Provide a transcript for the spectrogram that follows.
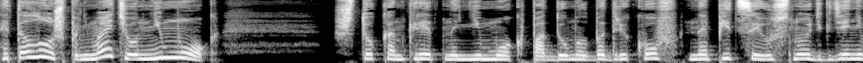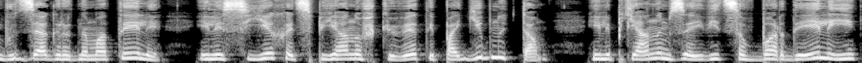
это ложь, понимаете, он не мог. Что конкретно не мог, подумал Бодряков, напиться и уснуть где-нибудь в загородном отеле, или съехать с пьяну в кювет и погибнуть там, или пьяным заявиться в борделе и...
